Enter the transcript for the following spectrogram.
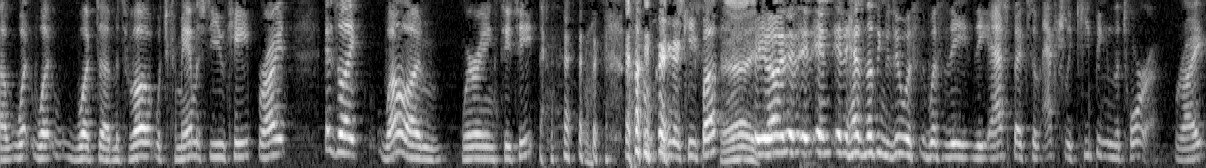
uh, what what what uh, mitzvot, which commandments do you keep? Right? It's like, well, I'm wearing tzitzit. I'm wearing a kippah. Hey. You know, and, and, and it has nothing to do with, with the, the aspects of actually keeping the Torah, right?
